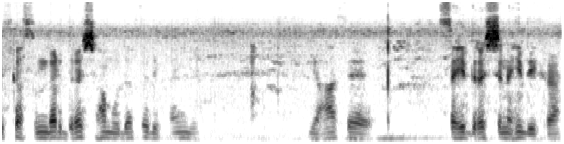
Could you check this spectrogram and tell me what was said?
इसका सुंदर दृश्य हम उधर से दिखाएँगे। यहाँ से सही दृश्य नहीं दिख रहा।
